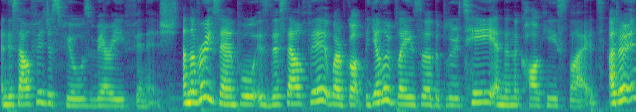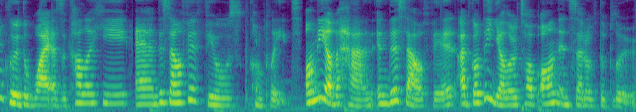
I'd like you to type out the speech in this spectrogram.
and this outfit just feels very finished. Another example is this outfit where I've got the yellow blazer, the blue tee, and then the khaki slides. I don't include the white as a color here, and this outfit feels complete. On the other hand, in this outfit, I've got the yellow top on instead of the blue.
